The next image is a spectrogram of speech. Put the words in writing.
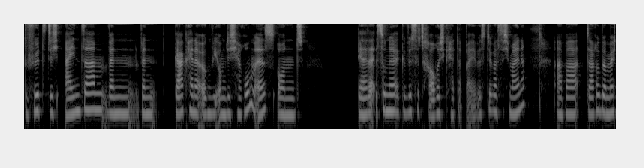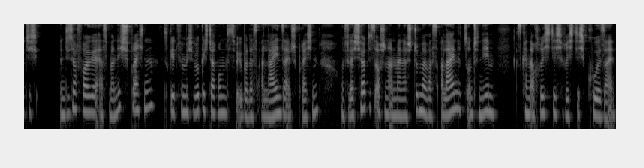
du fühlst dich einsam, wenn, wenn gar keiner irgendwie um dich herum ist und ja, da ist so eine gewisse Traurigkeit dabei. Wisst ihr, was ich meine? Aber darüber möchte ich in dieser Folge erstmal nicht sprechen. Es geht für mich wirklich darum, dass wir über das Alleinsein sprechen. Und vielleicht hört ihr es auch schon an meiner Stimme, was alleine zu unternehmen, das kann auch richtig, richtig cool sein.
